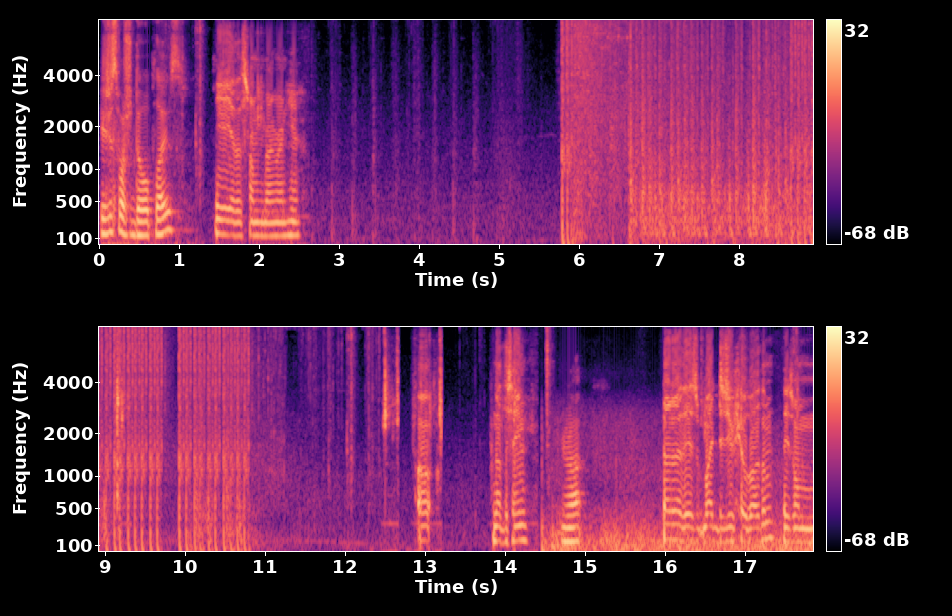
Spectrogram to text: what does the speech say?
You just watch door, please. Yeah, yeah, there's one going around here. Oh, another team. You right? No, no, there's. Wait, did you kill both of them? There's one.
